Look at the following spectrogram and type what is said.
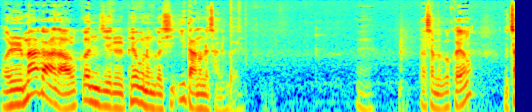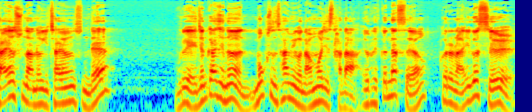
얼마가 나올 건지를 배우는 것이 이 단원에서 하는 거예요. 네. 다시 한번 볼까요? 자연수 나누기 자연수인데 우리가 예전까지는 몫은 3이고 나머지 4다. 이렇게 끝났어요. 그러나 이것을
